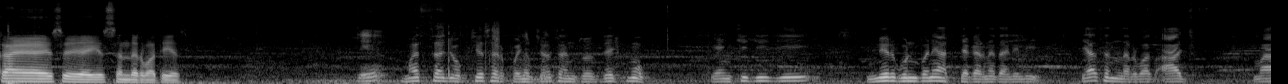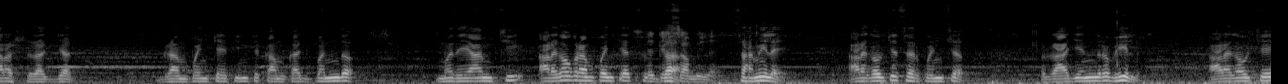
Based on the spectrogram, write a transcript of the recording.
काय स- या संदर्भात आहे ते मत्स्यजोगचे सरपंच. संतोष देशमुख. यांची जी जी निर्गुणपणे हत्या करण्यात आलेली त्या संदर्भात आज महाराष्ट्र राज्यात ग्रामपंचायतींचे कामकाज बंदमध्ये आमची आडगाव ग्रामपंचायत सुद्धा सामील आहे. सामील आहे. आडगावचे सरपंच राजेंद्र भिल आडगावचे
